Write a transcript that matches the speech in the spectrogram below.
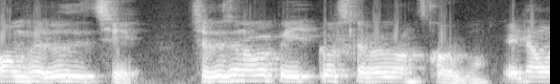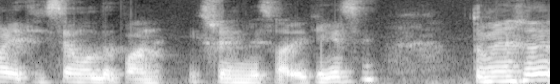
কম ভ্যালু দিচ্ছি, সেটার জন্য আমার পেইড কোর্স কেন লঞ্চ করব? এটা আমার এথিক্সের মধ্যে পড়ে এক্সট্রিমলি সরি ঠিক আছে? তুমি আসলে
